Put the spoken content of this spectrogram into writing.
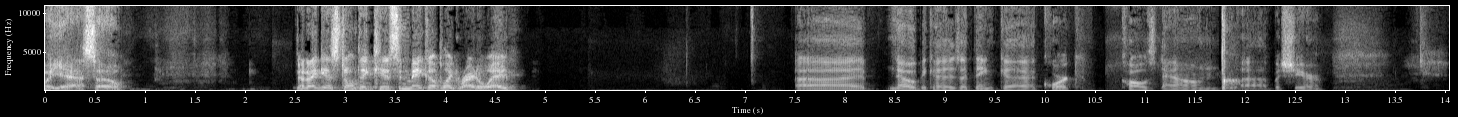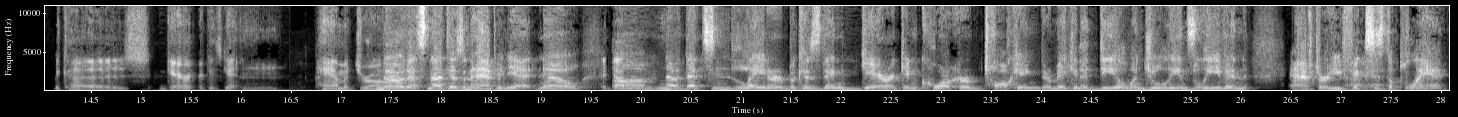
But yeah, so. But I guess don't they kiss and make up like right away? Uh, no, because I think uh, Quark calls down uh, Bashir because Garak is getting hammered drunk. No, that's not. Doesn't happen yet. No, it doesn't. Um, no, that's later because then Garak and Quark are talking. They're making a deal when Julian's leaving after he fixes yeah. the plant,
